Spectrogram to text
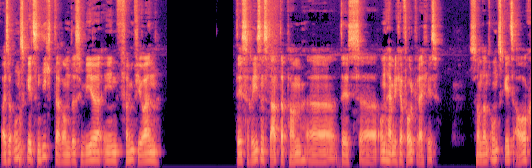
Also uns geht's nicht darum, dass wir in fünf Jahren das Riesen-Startup haben, äh, das äh, unheimlich erfolgreich ist, sondern uns geht's auch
